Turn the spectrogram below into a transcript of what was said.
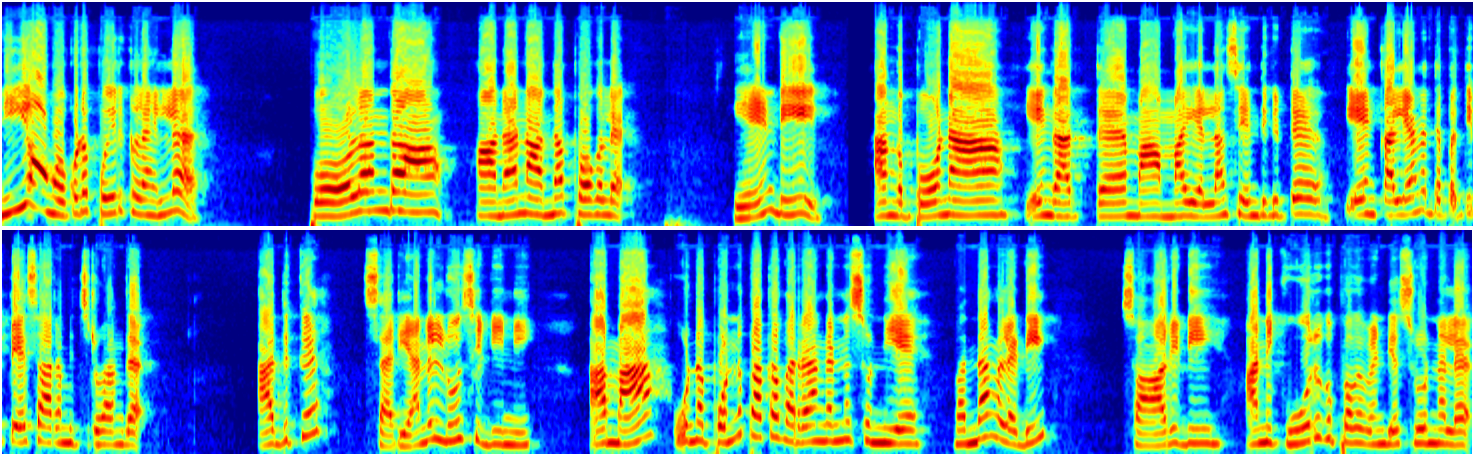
நீயும் அவங்க கூட போயிருக்கலாம் இல்ல? போலாம் தான் ஆனா நான் தான் போகல. ஏண்டி அங்க போனா எங்க அத்தை மாமா எல்லாம் சேர்ந்துக்கிட்டு என் கல்யாணத்தை பத்தி பேச ஆரம்பிச்சிருவாங்க. அதுக்கு சரியான லூசிடி நீ. ஆமா உன்னை பொண்ணு பார்க்க வர்றாங்கன்னு சொன்னியே. வந்தாங்களடி? சாரிடி அன்னைக்கு ஊருக்கு போக வேண்டிய சூழ்நிலை.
